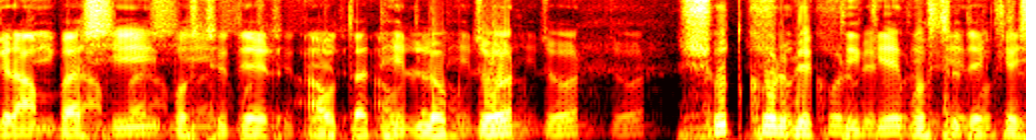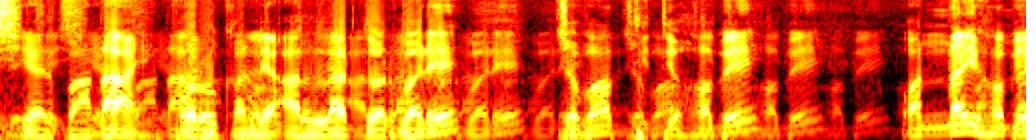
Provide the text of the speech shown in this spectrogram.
গ্রামবাসী মসজিদের আওতাধীন লোকজন সুদখোর ব্যক্তিকে মসজিদের কেশিয়ার বানায়, পরকালে আল্লাহর দরবারে জবাব দিতে হবে, অন্যায় হবে,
